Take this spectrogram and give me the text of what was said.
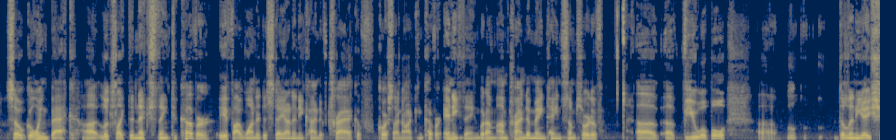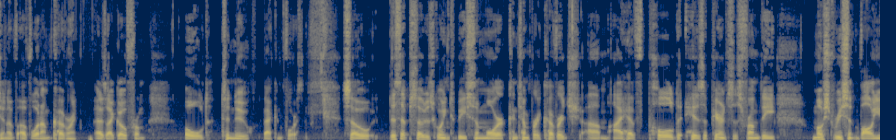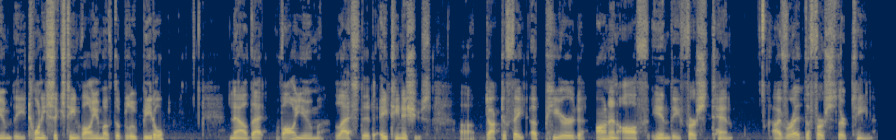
So going back, uh, looks like the next thing to cover, if I wanted to stay on any kind of track, of course I know I can cover anything, but I'm, I'm trying to maintain some sort of uh, viewable uh, delineation of, of what I'm covering as I go from old to new, back and forth. So this episode is going to be some more contemporary coverage. Um, I have pulled his appearances from the most recent volume, the 2016 volume of the Blue Beetle. Now that volume lasted 18 issues. Uh, Doctor Fate appeared on and off in the first 10. I've read the first 13.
